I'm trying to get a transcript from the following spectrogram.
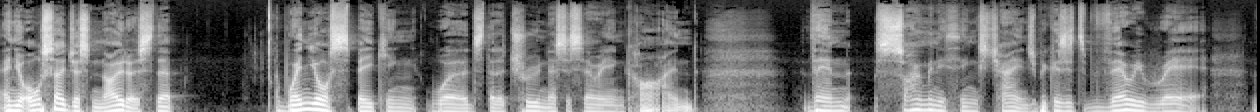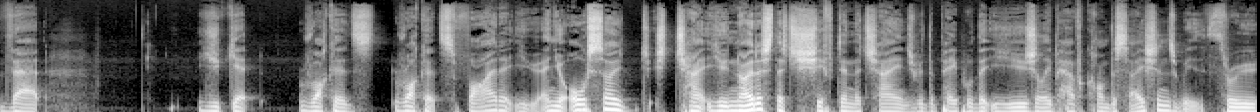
and you also just notice that when you're speaking words that are true, necessary, and kind, then so many things change because it's very rare that you get rockets rockets fired at you. And you also cha- you notice the shift in the change with the people that you usually have conversations with through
